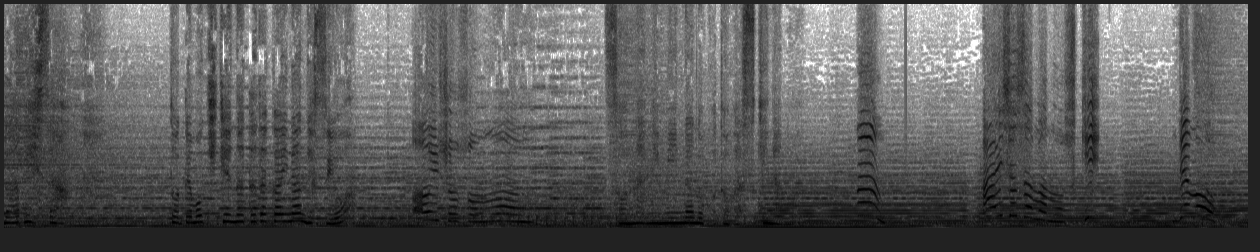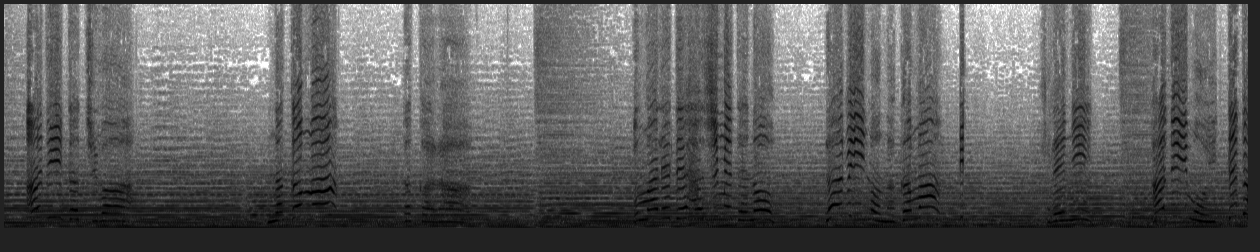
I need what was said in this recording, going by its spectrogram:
ラビーさんとても危険な戦いなんですよ。アイシャ様そんなにみんなのことが好きなの。アイシャ様も好き。ででもアディたちは仲間。だから生まれて初めてのラビーの仲間。それにアディも言ってた。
